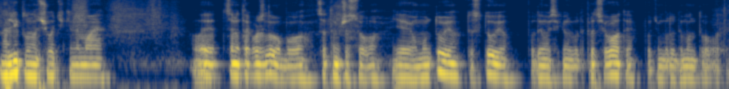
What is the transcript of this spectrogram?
наліплено чого тільки немає. Але це не так важливо, бо це тимчасово. Я його монтую, тестую, подивимося, як він буде працювати, потім буду демонтувати.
